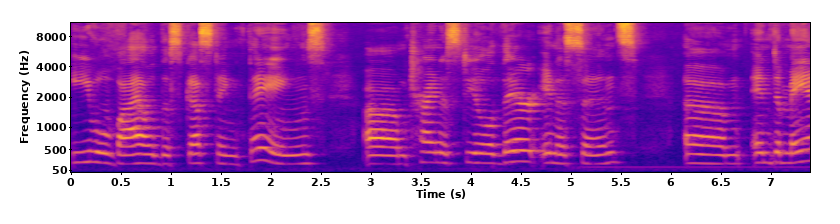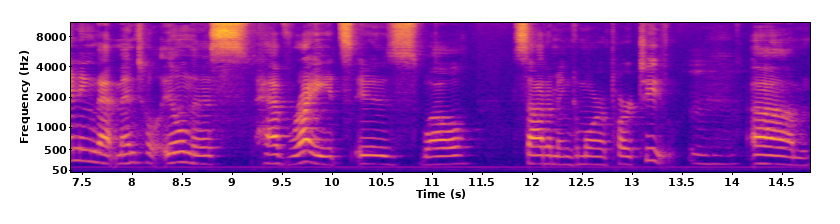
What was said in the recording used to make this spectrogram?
evil, vile, disgusting things, um, trying to steal their innocence, um, and demanding that mental illness have rights is, well, Sodom and Gomorrah Part 2. Um,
